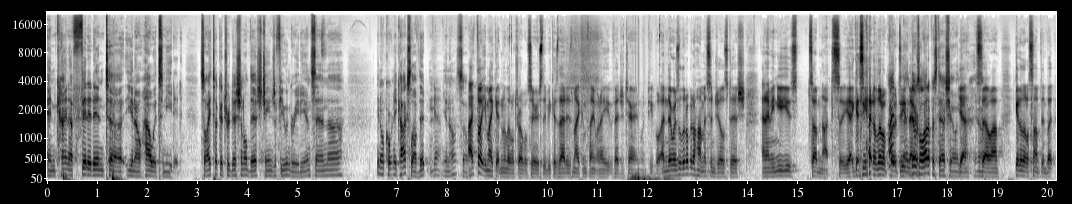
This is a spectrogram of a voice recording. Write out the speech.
and kind of fit it into you know how it's needed. So I took a traditional dish, changed a few ingredients, and uh, you know Courteney Cox loved it. Yeah. You know, so I thought you might get in a little trouble, seriously, because that is my complaint when I eat vegetarian. When people and there was a little bit of hummus in Jill's dish, and I mean you used some nuts, so yeah, I guess you had a little protein I- there. there was a lot of pistachio in yeah, there. Yeah. so um, you get a little something, but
